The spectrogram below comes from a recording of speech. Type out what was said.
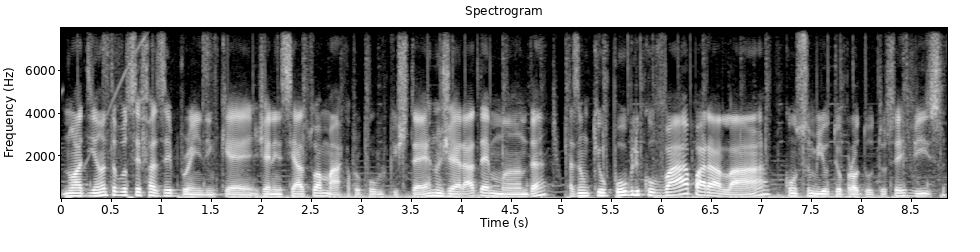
Não adianta você fazer branding, que é gerenciar a sua marca para o público externo, gerar demanda, fazer com que o público vá para lá consumir o teu produto ou serviço,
